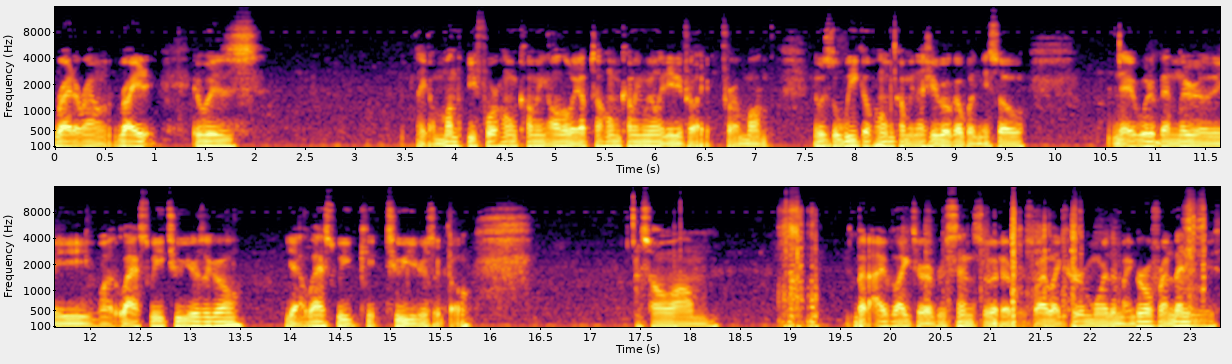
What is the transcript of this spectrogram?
right around right. It was like a month before homecoming, all the way up to homecoming. We only dated for like for a month. It was the week of homecoming that she broke up with me. So it would have been literally what last week, two years ago. Yeah, last week, two years ago. So um but I've liked her ever since or whatever. So I like her more than my girlfriend, anyways.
